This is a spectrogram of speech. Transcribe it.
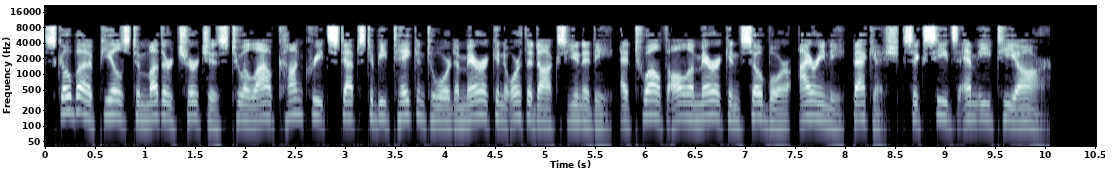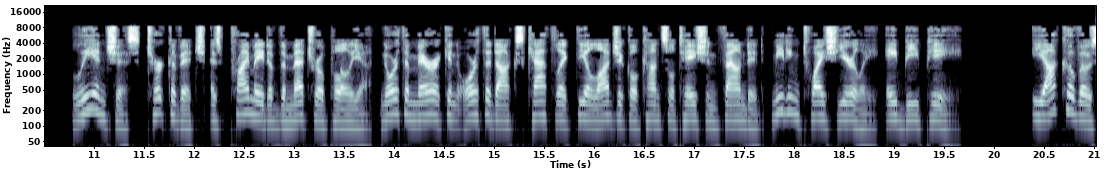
SCOBA appeals to mother churches to allow concrete steps to be taken toward American Orthodox unity. At 12th All-American Sobor, Irene Bekish succeeds METR. Leontius Turkevich as primate of the Metropolia, North American Orthodox Catholic Theological Consultation founded, meeting twice yearly, ABP. Iakovos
